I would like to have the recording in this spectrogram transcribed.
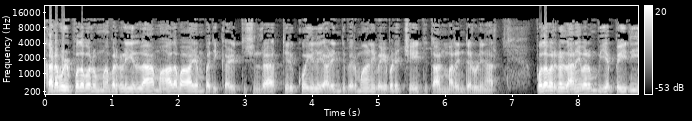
கடவுள் புலவரும் அவர்களை எல்லாம் ஆலவாயம்பதிக்கு அழைத்து சென்றார். திருக்கோயிலை அடைந்து பெருமானை வழிபடச் செய்து தான் மறைந்தருளினார். புலவர்கள் அனைவரும் வியப்பெய்தி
